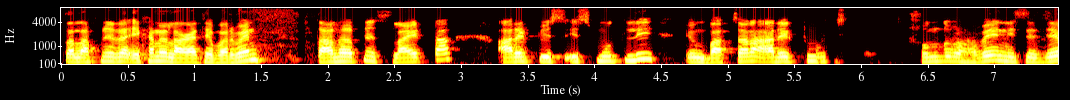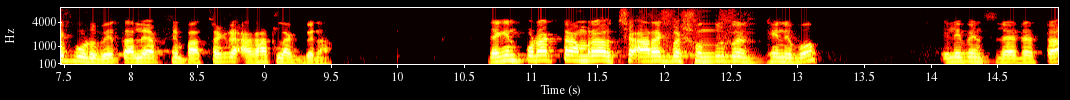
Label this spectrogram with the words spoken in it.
তাহলে আপনারা এখানে লাগাতে পারবেন। তাহলে আপনি স্লাইডটা আর একটু স্মুথলি এবং বাচ্চারা আর একটু সুন্দরভাবে নিচে যে পড়বে, তাহলে আপনি বাচ্চাকে আঘাত লাগবে না। দেখেন প্রোডাক্টটা আমরা হচ্ছে আর একবার সুন্দর করে দেখে নেব। ইলেভেন স্লাইডারটা?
